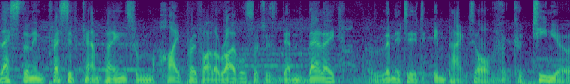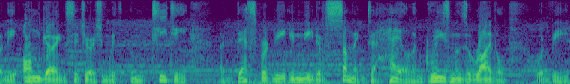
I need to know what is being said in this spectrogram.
less than impressive campaigns from high profile arrivals such as Dembele, the limited impact of Coutinho, and the ongoing situation with Umtiti, are desperately in need of something to hail, and Griezmann's arrival would be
